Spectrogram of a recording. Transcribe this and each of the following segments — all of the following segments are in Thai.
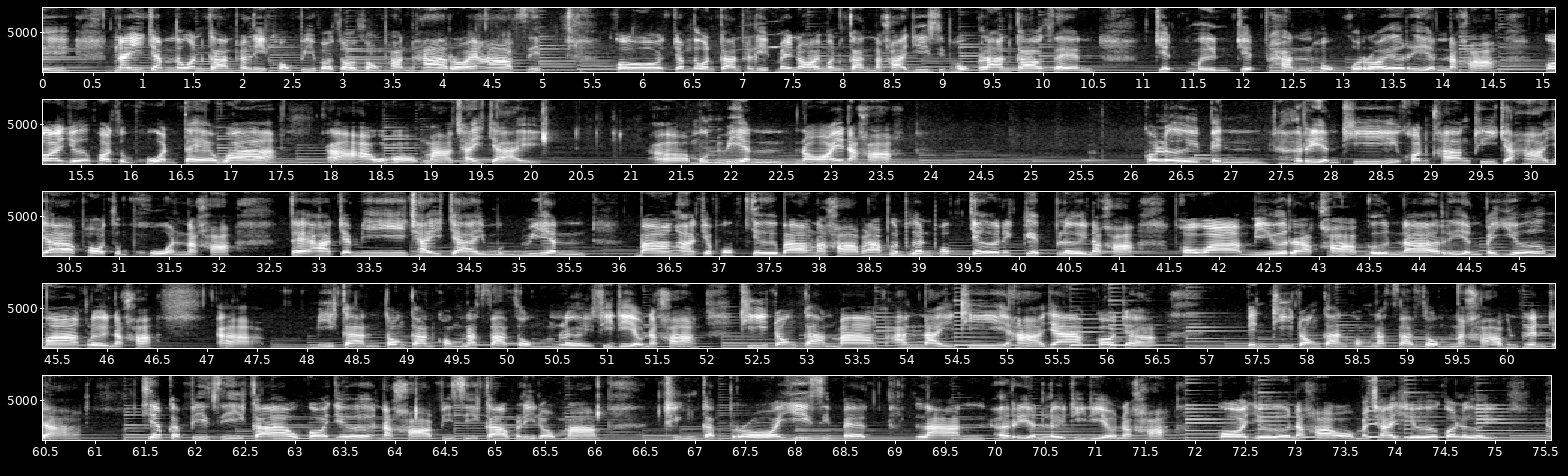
ในจำนวนการผลิตของปีพศ 2550 ก็จำนวนการผลิตไม่น้อยเหมือนกันนะคะ 26 ล้าน9แสน77,600 เหรียญนะคะ ก็เยอะพอสมควรแต่ว่าเอาออกมาใช้จ่ายหมุนเวียนน้อยนะคะ ก็เลยเป็นเหรียญที่ค่อนข้างที่จะหายากพอสมควรนะคะ แต่อาจจะมีใช้จ่ายหมุนเวียนบ้างอาจจะพบเจอบ้างนะคะถ้าเพื่อนๆพบเจอในเก็บเลยนะคะ เพราะว่ามีราคาเกินหน้าเหรียญไปเยอะมากเลยนะคะ มีการต้องการของนักสะสมเลยทีเดียวนะคะ ที่ต้องการมากอันไหนที่หายากก็จะเป็นที่ต้องการของนักสะสมนะคะเพื่อนๆจ๋าเทียบกับปี 49 ก็เยอะนะคะ ปี 49 ผลิตออกมาถึงกับ 128 ล้านเหรียญเลยทีเดียวนะคะ ก็เยอะนะคะออกมาใช้เยอะก็เลย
